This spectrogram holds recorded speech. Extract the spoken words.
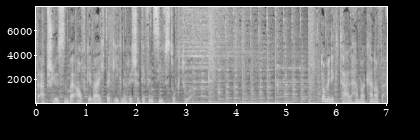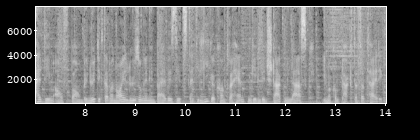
und Abschlüssen bei aufgeweichter gegnerischer Defensivstruktur. Dominik Thalhammer kann auf all dem aufbauen, benötigt aber neue Lösungen im Ballbesitz, da die Liga-Kontrahenten gegen den starken Lask immer kompakter verteidigen.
